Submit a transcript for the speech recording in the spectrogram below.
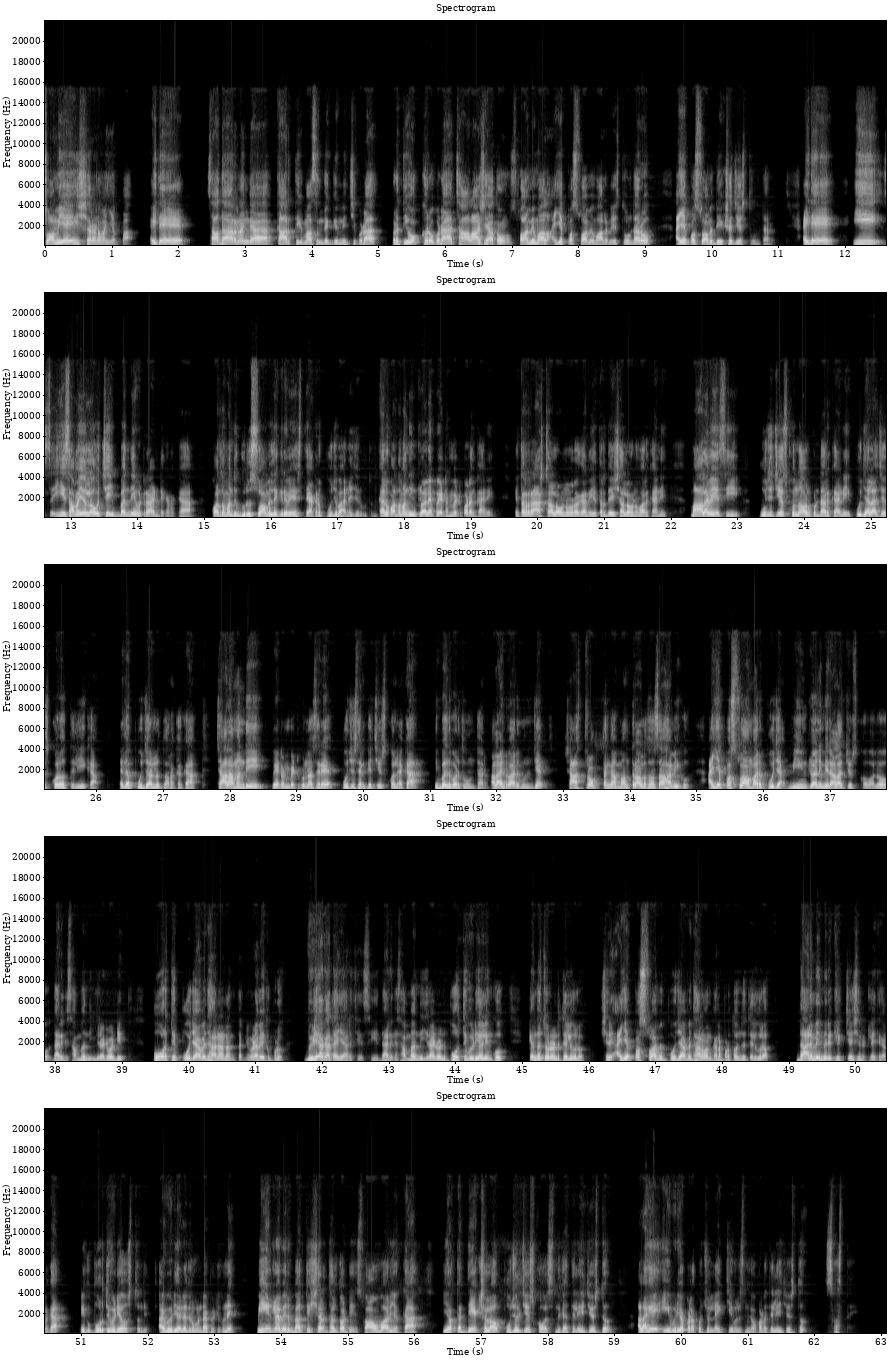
స్వామియే శరణమయ్యప్ప. అయితే సాధారణంగా కార్తీక మాసం దగ్గర నుంచి కూడా ప్రతి ఒక్కరు కూడా చాలా శాతం స్వామి మాల అయ్యప్ప స్వామి మాల వేస్తూ ఉంటారు. అయ్యప్ప స్వామి దీక్ష చేస్తూ ఉంటారు. అయితే ఈ ఈ సమయంలో వచ్చే ఇబ్బంది ఏమిట్రా అంటే కనుక కొంతమంది గురుస్వాముల దగ్గర వేస్తే అక్కడ పూజ బాగానే జరుగుతుంది. కానీ కొంతమంది ఇంట్లోనే పీఠం పెట్టుకోవడం కానీ ఇతర రాష్ట్రాల్లో ఉన్నవారు కానీ ఇతర దేశాల్లో ఉన్నవారు కానీ మాల వేసి పూజ చేసుకుందాం అనుకుంటారు కానీ పూజ ఎలా చేసుకోవాలో తెలియక లేదా పూజారులు దొరకక చాలామంది పీఠం పెట్టుకున్నా సరే పూజ సరిగ్గా చేసుకోలేక ఇబ్బంది పడుతూ ఉంటారు. అలాంటి వారి గురించే శాస్త్రోక్తంగా మంత్రాలతో సహా మీకు అయ్యప్ప స్వామి వారి పూజ మీ ఇంట్లోనే మీరు ఎలా చేసుకోవాలో దానికి సంబంధించినటువంటి పూర్తి పూజా విధానాన్ని అంతని కూడా మీకు ఇప్పుడు వీడియోగా తయారు చేసి దానికి సంబంధించినటువంటి పూర్తి వీడియో లింకు కింద చూడండి తెలుగులో. శ్రీ అయ్యప్ప స్వామి పూజా విధానం అని కనపడుతుంది తెలుగులో. దాని మీద మీరు క్లిక్ చేసినట్లయితే కనుక మీకు పూర్తి వీడియో వస్తుంది. ఆ వీడియోని ఎదురుగుండా పెట్టుకుని మీ ఇంట్లో మీరు భక్తి శ్రద్ధలతోటి స్వామివారి యొక్క ఈ యొక్క దీక్షలో పూజలు చేసుకోవాల్సిందిగా తెలియజేస్తూ అలాగే ఈ వీడియో కూడా కొంచెం లైక్ చేయవలసిందిగా కూడా తెలియజేస్తూ స్వస్తి.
